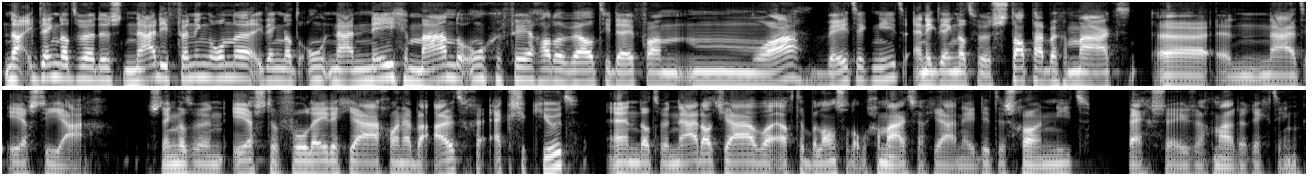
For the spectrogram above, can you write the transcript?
nou, ik denk dat we dus na die fundingronde, ik denk dat na negen maanden ongeveer hadden we wel het idee van, mm, weet ik niet. En ik denk dat we een stap hebben gemaakt uh, na het eerste jaar. Dus ik denk dat we een eerste volledig jaar gewoon hebben uitgeëxecute. En dat we na dat jaar wel echt de balans hadden opgemaakt. Zeg, ja, nee, dit is gewoon niet per se, zeg maar, de richting.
